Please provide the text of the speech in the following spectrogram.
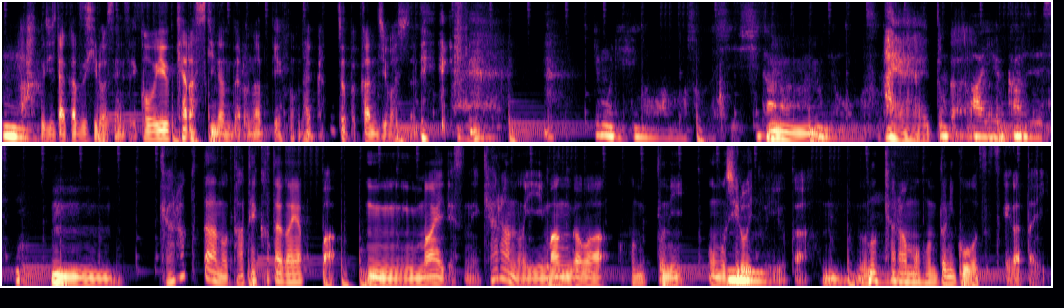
うん、あ藤田和弘先生こういうキャラ好きなんだろうなっていうのをなんかちょっと感じましたね。木森日野湾もそうだし、志田の美濃もそうだし、はいはいはい、とか。ああいう感じですね。うん。キャラクターの立て方がやっぱ、うん、うまいですね。キャラのいい漫画は本当に面白いというか、うん、うん、どのキャラも本当に構図つけがたい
